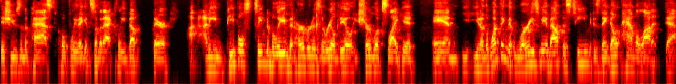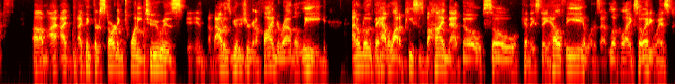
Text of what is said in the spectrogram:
issues in the past. Hopefully, they get some of that cleaned up there. I, I mean, people seem to believe that Herbert is the real deal. He sure looks like it. And, you know, the one thing that worries me about this team is they don't have a lot of depth. Um, I, I, I think their starting 22 is, is about as good as you're going to find around the league. I don't know that they have a lot of pieces behind that though. So can they stay healthy? And what does that look like? So, anyways,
